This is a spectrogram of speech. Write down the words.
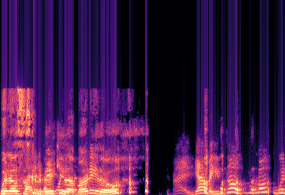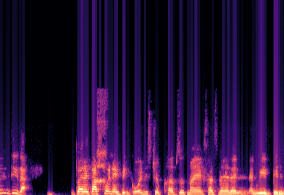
What else but is going to make point, you that money, though? yeah, but you still most wouldn't do that. But at that point, I'd been going to strip clubs with my ex husband, and and we'd been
